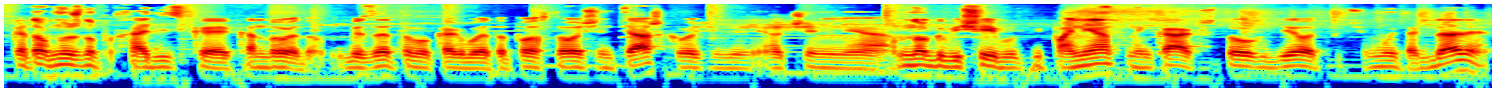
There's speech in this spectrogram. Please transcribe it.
к которому нужно подходить к, к Android. Без этого как бы это просто очень тяжко, очень, очень много вещей будут непонятны, как, что делать, почему и так далее.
